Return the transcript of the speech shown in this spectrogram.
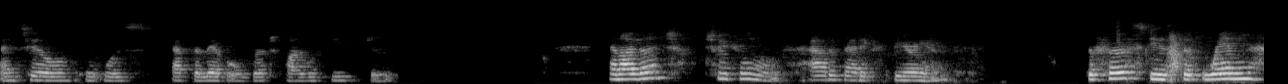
until it was at the level that I was used to. And I learned two things out of that experience. The first is that when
